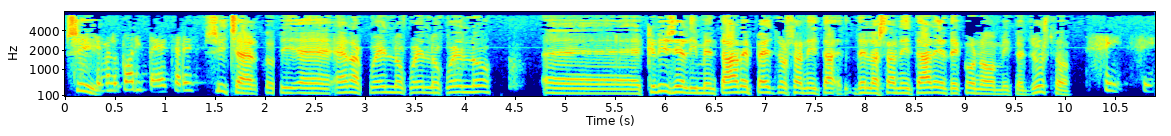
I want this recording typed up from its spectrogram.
Sì. Se me lo può ripetere? Sì, certo, sì, eh, era quello, quello, quello eh, crisi alimentare peggio sanita- della sanitaria ed economica, giusto? Sì, sì.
